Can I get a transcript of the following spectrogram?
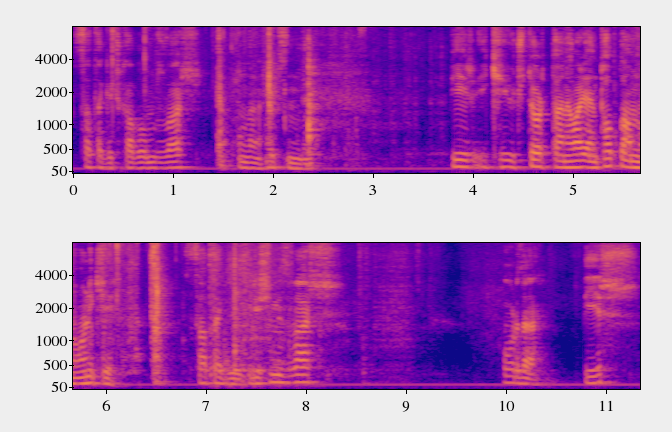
SATA güç kablomuz var. Bunların hepsinde 1, 2, 3, 4 tane var. Yani toplamda 12 SATA girişimiz var. Burada 1,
